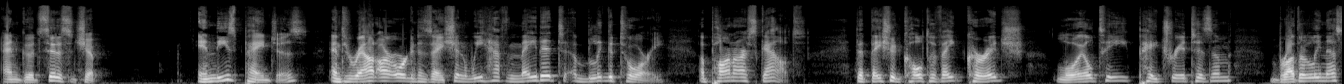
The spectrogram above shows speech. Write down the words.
and good citizenship. In these pages and throughout our organization, we have made it obligatory upon our scouts that they should cultivate courage, loyalty, patriotism, brotherliness,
